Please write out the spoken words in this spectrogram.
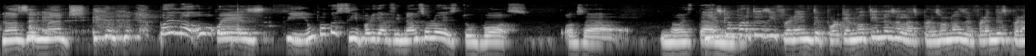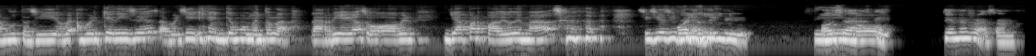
No hace match. Bueno, un, Pues, sí, un poco sí, porque al final solo es tu voz. O sea, no está. y es que aparte es diferente, porque no tienes a las personas de frente esperándote así, a ver, qué dices, a ver si en qué momento la, la riegas, o a ver, ya parpadeo de más. sí, sí, es diferente. Oye, Sí, o sea, no. sí, tienes razón.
